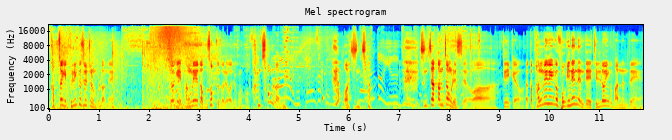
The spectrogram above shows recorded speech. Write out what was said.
갑자기 블링크 쓸 줄은 몰랐네. 저게 박매가 무섭죠 저래가지고? 어 깜짝 놀랐네. 와 진짜. 진짜 깜짝 놀랐어요. 와 그니까요. 약간 박매그인 거 보긴 했는데 딜러인 거 봤는데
